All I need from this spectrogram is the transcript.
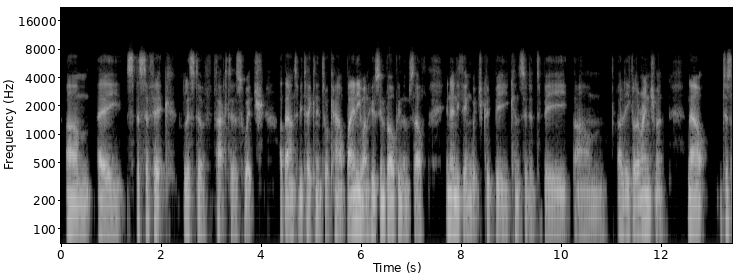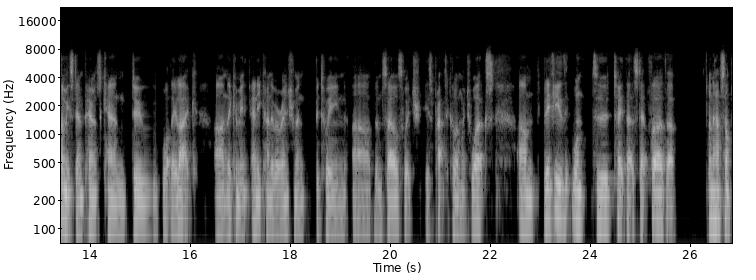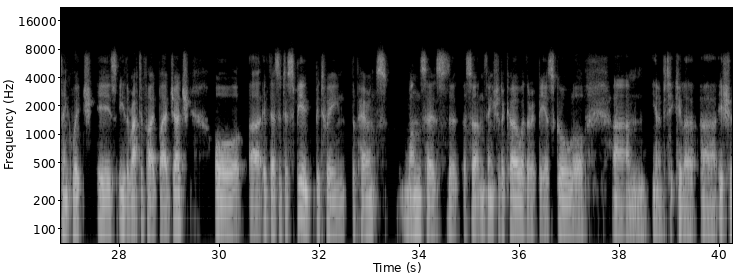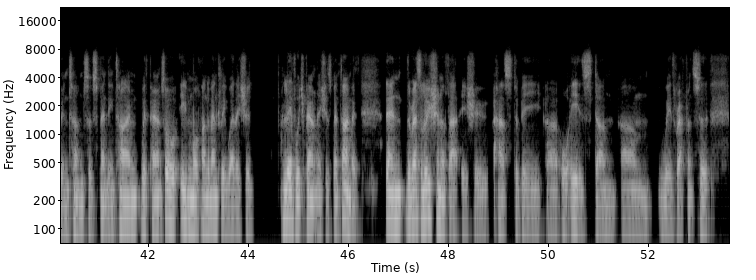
um, a specific list of factors which are bound to be taken into account by anyone who's involving themselves in anything which could be considered to be um, a legal arrangement. Now, to some extent, parents can do what they like. Um, they can make any kind of arrangement between uh, themselves, which is practical and which works. Um, but if you want to take that a step further and have something which is either ratified by a judge or uh, if there's a dispute between the parents one says that a certain thing should occur, whether it be a school or um, you know particular uh, issue in terms of spending time with parents, or even more fundamentally where they should live, which parent they should spend time with, then the resolution of that issue has to be uh, or is done um, with reference to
